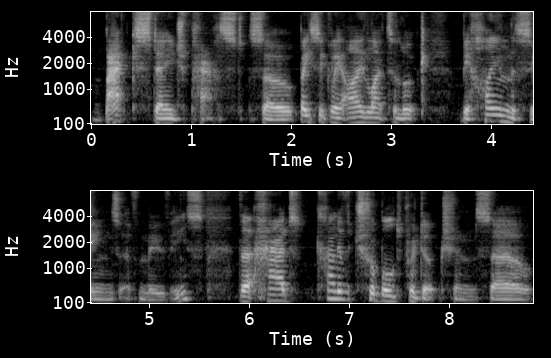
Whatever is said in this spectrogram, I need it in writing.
Backstage Past. So basically, I like to look behind the scenes of movies that had kind of troubled production. So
